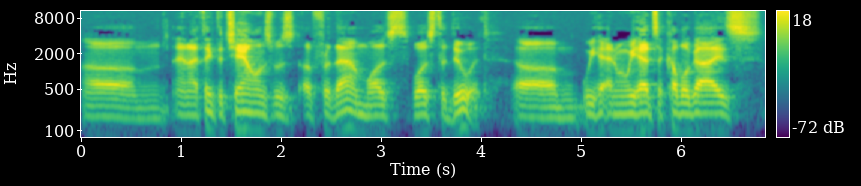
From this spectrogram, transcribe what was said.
um, and I think the challenge was uh, for them was was to do it. Um, we had and we had a couple guys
